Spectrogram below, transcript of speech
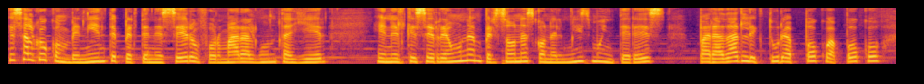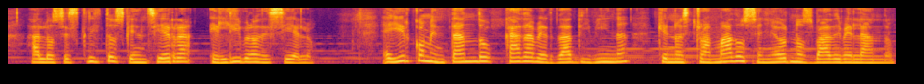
Es algo conveniente pertenecer o formar algún taller en el que se reúnan personas con el mismo interés para dar lectura poco a poco a los escritos que encierra el libro de cielo e ir comentando cada verdad divina que nuestro amado Señor nos va develando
